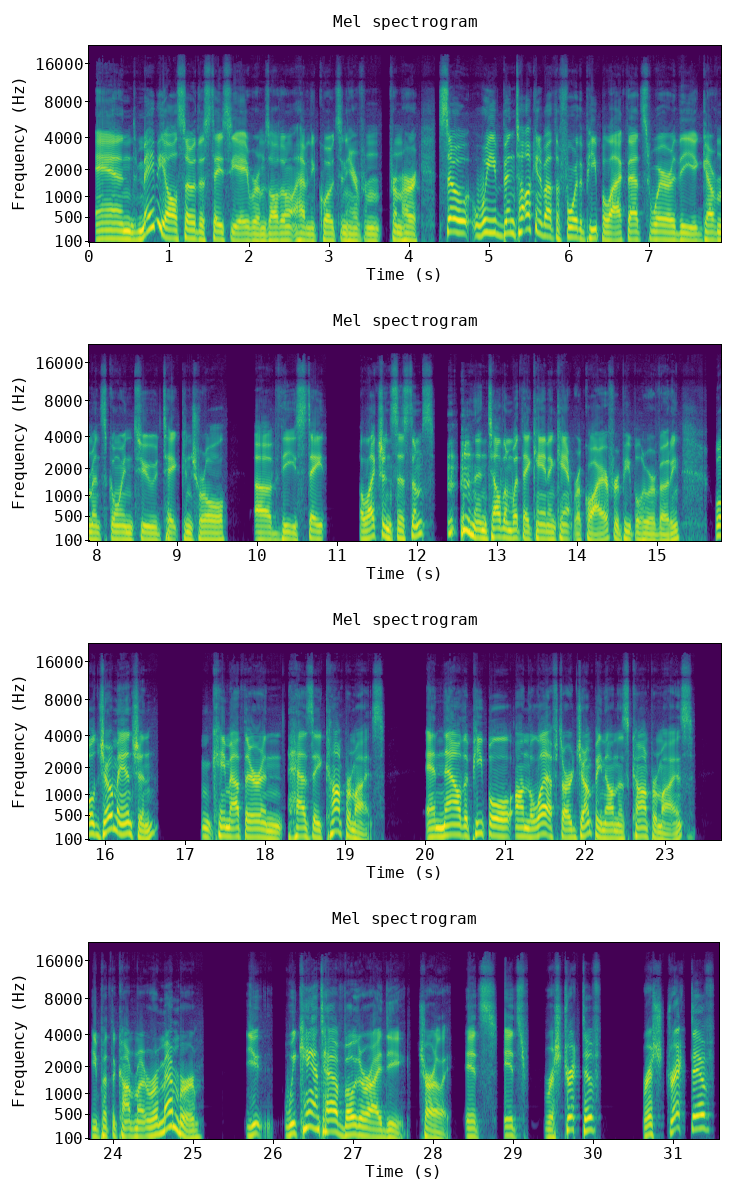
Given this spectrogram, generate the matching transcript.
and maybe also the Stacey Abrams. Although I don't have any quotes in here from from her. So we've been talking about the For the People Act. That's where the government's going to take control of the state election systems and tell them what they can and can't require for people who are voting. Well, Joe Manchin came out there and has a compromise. And now the people on the left are jumping on this compromise. He put the compromise. Remember, you we can't have voter ID, Charlie. It's it's restrictive, restrictive.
